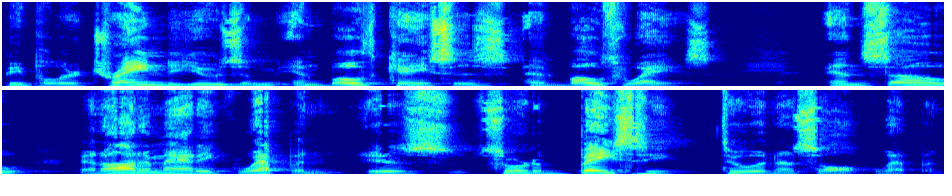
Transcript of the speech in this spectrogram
People are trained to use them in both cases, in both ways. And so an automatic weapon is sort of basic to an assault weapon.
